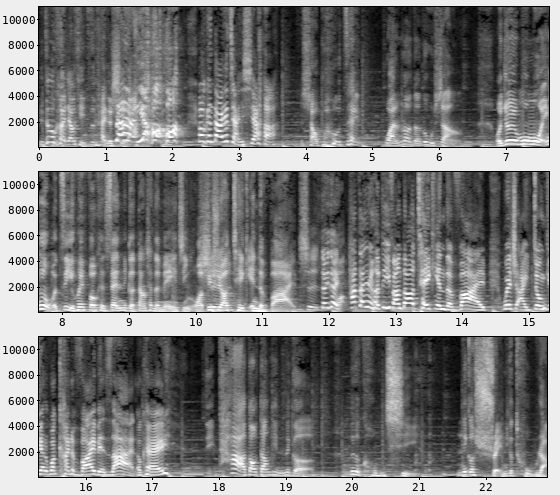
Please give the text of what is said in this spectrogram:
你这么快就要提自拍的事、啊？当然要，要跟大家讲一下。小布在玩乐的路上，我就会默默，因为我自己会 focus 在那个当下的美景，我必须要 take in the vibe。是对对，他在任何地方都要 take in the vibe，which I don't get what kind of vibe is that？OK？、Okay? 你踏到当地的那个那个空气。那个水，那个土壤，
